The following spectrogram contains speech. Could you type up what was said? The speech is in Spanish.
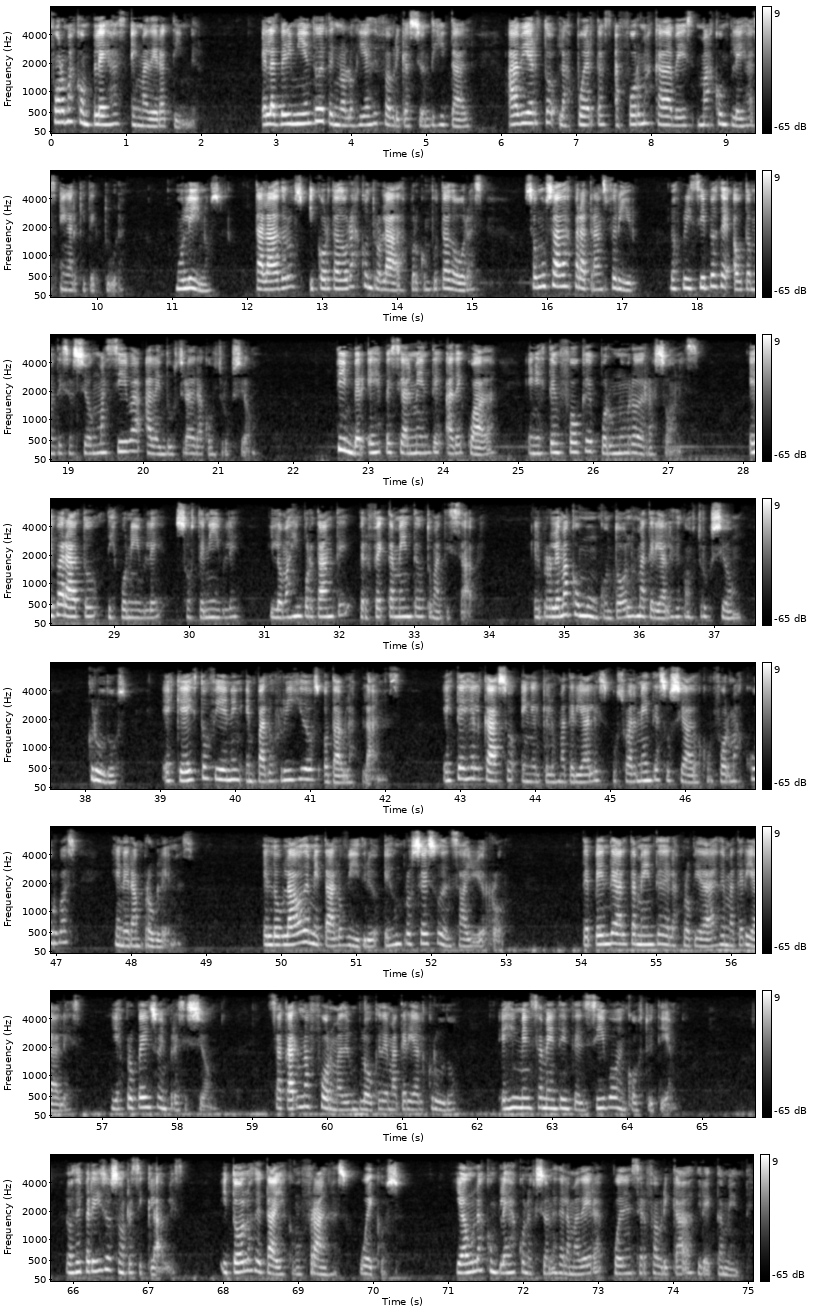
Formas complejas en madera timber. El advenimiento de tecnologías de fabricación digital ha abierto las puertas a formas cada vez más complejas en arquitectura. Molinos, taladros y cortadoras controladas por computadoras son usadas para transferir los principios de automatización masiva a la industria de la construcción. Timber es especialmente adecuada en este enfoque por un número de razones. Es barato, disponible, sostenible y lo más importante, perfectamente automatizable. El problema común con todos los materiales de construcción crudos es que estos vienen en palos rígidos o tablas planas. Este es el caso en el que los materiales usualmente asociados con formas curvas generan problemas. El doblado de metal o vidrio es un proceso de ensayo y error. Depende altamente de las propiedades de materiales y es propenso a imprecisión. Sacar una forma de un bloque de material crudo es inmensamente intensivo en costo y tiempo. Los desperdicios son reciclables y todos los detalles como franjas, huecos y aún las complejas conexiones de la madera pueden ser fabricadas directamente.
